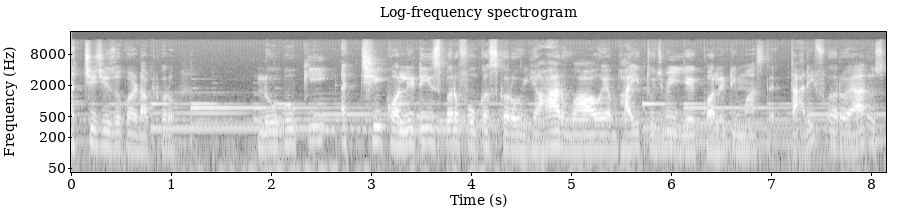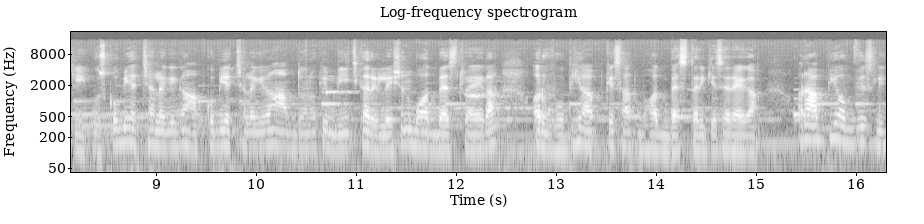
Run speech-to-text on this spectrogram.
अच्छी चीज़ों को अडॉप्ट करो। लोगों की अच्छी क्वालिटीज़ पर फोकस करो, यार, वाह, या भाई, तुझ में ये क्वालिटी मस्त है। तारीफ़ करो यार उसकी, उसको भी अच्छा लगेगा, आपको भी अच्छा लगेगा, आप दोनों के बीच का रिलेशन बहुत बेस्ट रहेगा और वो भी आपके साथ बहुत बेस्ट तरीके से रहेगा। और आप भी ऑब्वियसली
